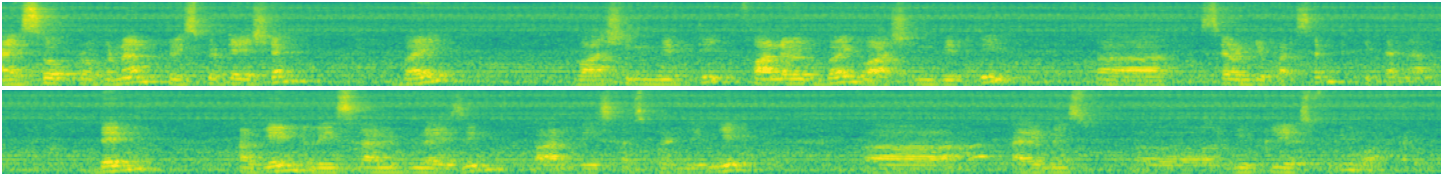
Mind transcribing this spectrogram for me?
isopropanol precipitation by washing with the followed by washing with the seventy percent ethanol then again resolubilizing or resuspending it I nucleus free water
